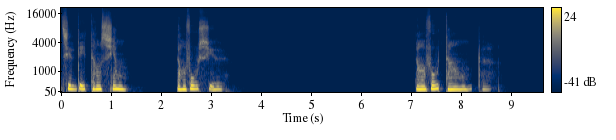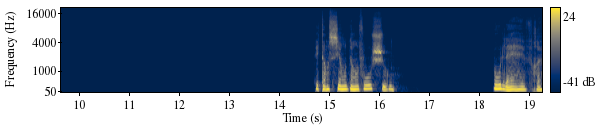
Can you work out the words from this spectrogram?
a-t-il des tensions dans vos yeux, dans vos tempes? Des tensions dans vos joues, vos lèvres,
